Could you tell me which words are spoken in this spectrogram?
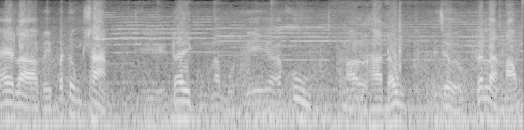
hay là về bất động sản, thì đây cũng là một cái khu mà ở Hà Đông. Bây giờ cũng rất là nóng.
